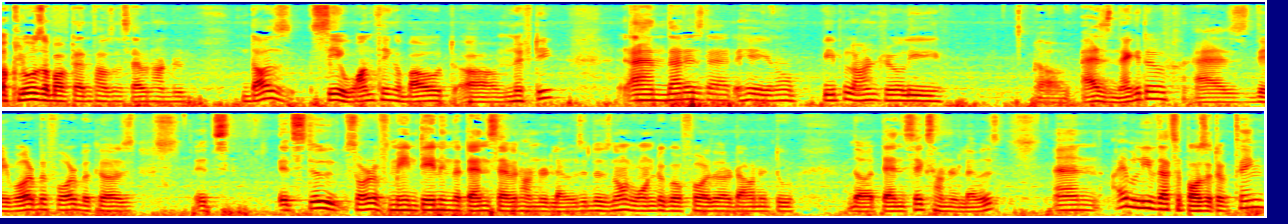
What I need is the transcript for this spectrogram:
a close above 10,700 does say one thing about um, Nifty, and that is that hey, you know, people aren't really um, as negative as they were before because it's it's still sort of maintaining the 10700 levels. It does not want to go further down into the 10600 levels, and I believe that's a positive thing.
